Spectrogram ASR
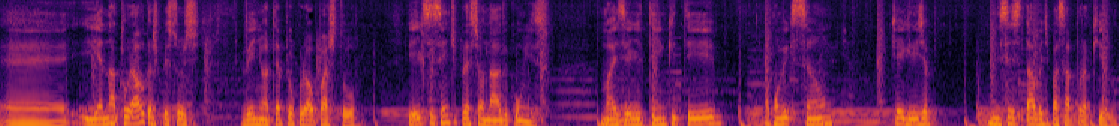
É, e é natural que as pessoas venham até procurar o pastor. Ele se sente pressionado com isso, mas ele tem que ter a convicção que a igreja necessitava de passar por aquilo.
